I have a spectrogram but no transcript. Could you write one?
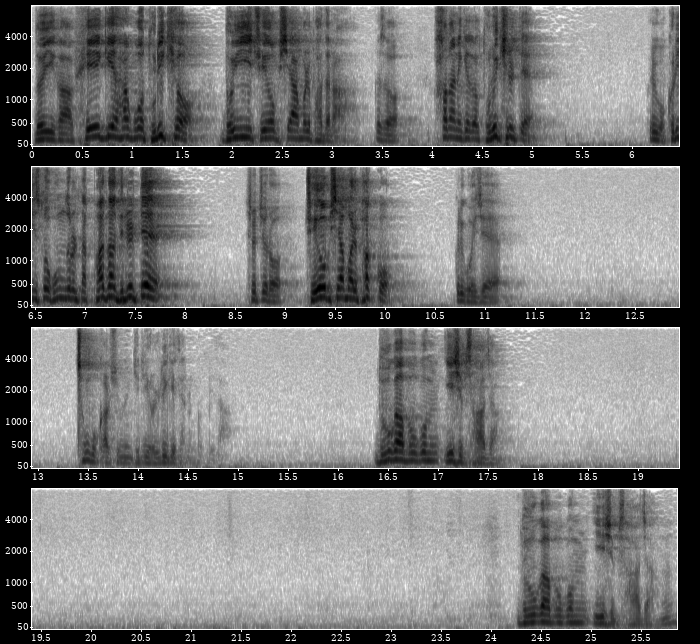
너희가 회개하고 돌이켜 너희 죄 없이 함을 받으라. 그래서 하나님께서 돌이킬 때 그리고 그리스도 공로를 딱 받아들일 때 실제로 죄 없이 함을 받고 그리고 이제 천국 갈 수 있는 길이 열리게 되는 겁니다. 누가복음 24장 누가복음 24장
